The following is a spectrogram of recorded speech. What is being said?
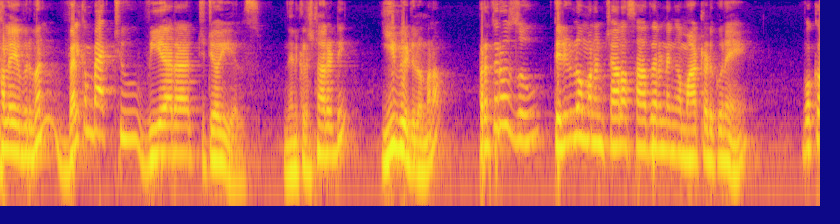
Hello everyone welcome back to VRR tutorials నేను కృష్ణారెడ్డి. ఈ వీడియోలో మనం ప్రతిరోజు తెలుగులో మనం చాలా సాధారణంగా మాట్లాడుకునే ఒక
